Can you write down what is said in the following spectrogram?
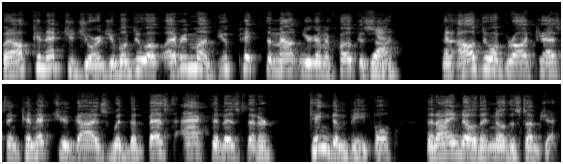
But I'll connect you, George, and we'll do it every month. You pick the mountain you're going to focus yeah. on, and I'll do a broadcast and connect you guys with the best activists that are kingdom people that I know that know the subject.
